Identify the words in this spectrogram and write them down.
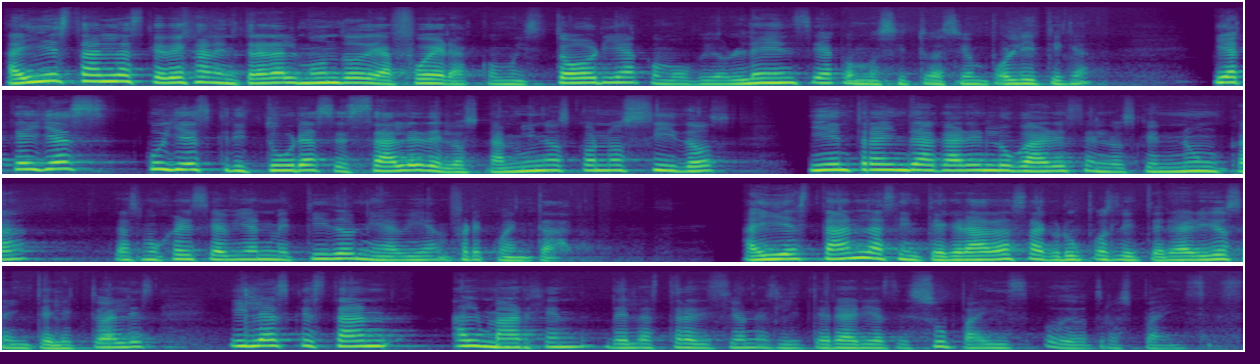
Ahí están las que dejan entrar al mundo de afuera, como historia, como violencia, como situación política, y aquellas cuya escritura se sale de los caminos conocidos y entra a indagar en lugares en los que nunca las mujeres se habían metido ni habían frecuentado. Ahí están las integradas a grupos literarios e intelectuales y las que están al margen de las tradiciones literarias de su país o de otros países.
